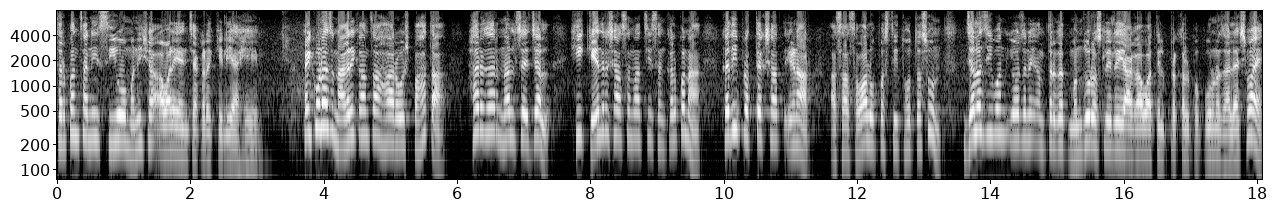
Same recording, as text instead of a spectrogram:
सरपंचांनी सी ओ मनीषा आवाळे यांच्याकडे केली आहे. एकूणच नागरिकांचा हा रोष पाहता हर घर नल से जल ही केंद्र शासनाची संकल्पना कधी प्रत्यक्षात येणार असा सवाल उपस्थित होत असून जलजीवन योजनेअंतर्गत मंजूर असलेले या गावातील प्रकल्प पूर्ण झाल्याशिवाय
